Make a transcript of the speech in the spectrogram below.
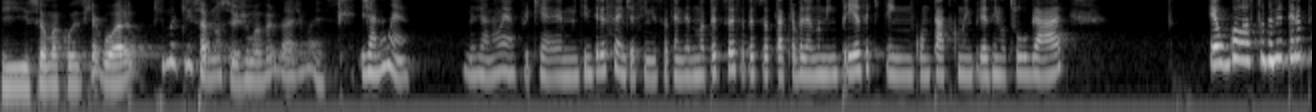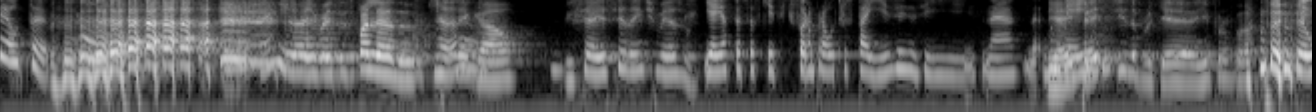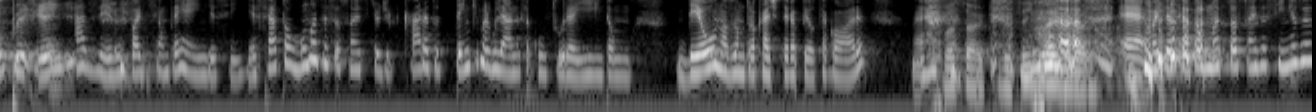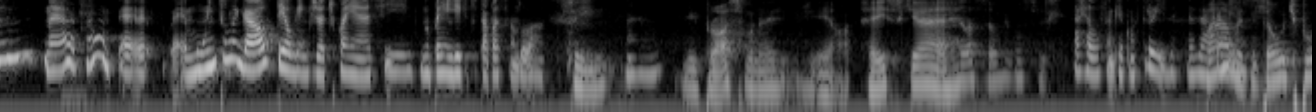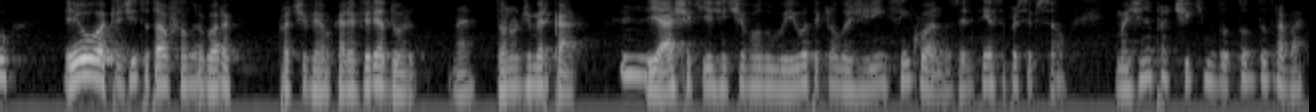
E isso é uma coisa que agora, que, quem sabe, não seja uma verdade mais. Já não é. Já não é, porque é muito interessante, assim, eu tô atendendo uma pessoa, essa pessoa tá trabalhando numa empresa que tem um contato com uma empresa em outro lugar. Eu gosto da minha terapeuta. e aí vai se espalhando. Que Ah. legal. Isso é excelente mesmo. E aí as pessoas que, que foram para outros países e, né, do e aí meio, precisa, porque ir pro é um perrengue. às vezes pode ser um perrengue, assim. Exceto algumas exceções que eu digo, cara, tu tem que mergulhar nessa cultura aí, então deu, nós vamos trocar de terapeuta agora. Boa sorte, vai ser em inglês agora. É, mas exceto algumas situações assim, às vezes, né, não, é, é muito legal ter alguém que já te conhece no perrengue que tu tá passando lá. Sim. Uhum. E próximo, né? É- É isso que é a relação que é construída. A relação que é construída, Ah, exatamente. mas então, tipo, eu acredito, eu tava falando agora pra te ver, o cara é vereador, né? Dono de mercado. Uhum. E acha que a gente evoluiu a tecnologia em cinco anos. Ele tem essa percepção. Imagina pra ti que mudou todo o teu trabalho.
